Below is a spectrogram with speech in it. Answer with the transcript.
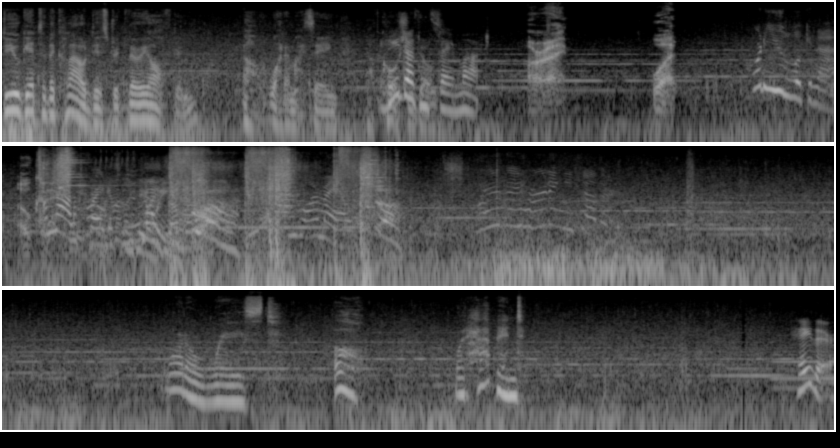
Do you get to the Cloud District very often? Oh, what am I saying? Of course He doesn't say much. Alright. What? What are you looking at? Okay. I'm not afraid of you. You are. Why are they hurting each other? What a waste. Oh, what happened? Hey there.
